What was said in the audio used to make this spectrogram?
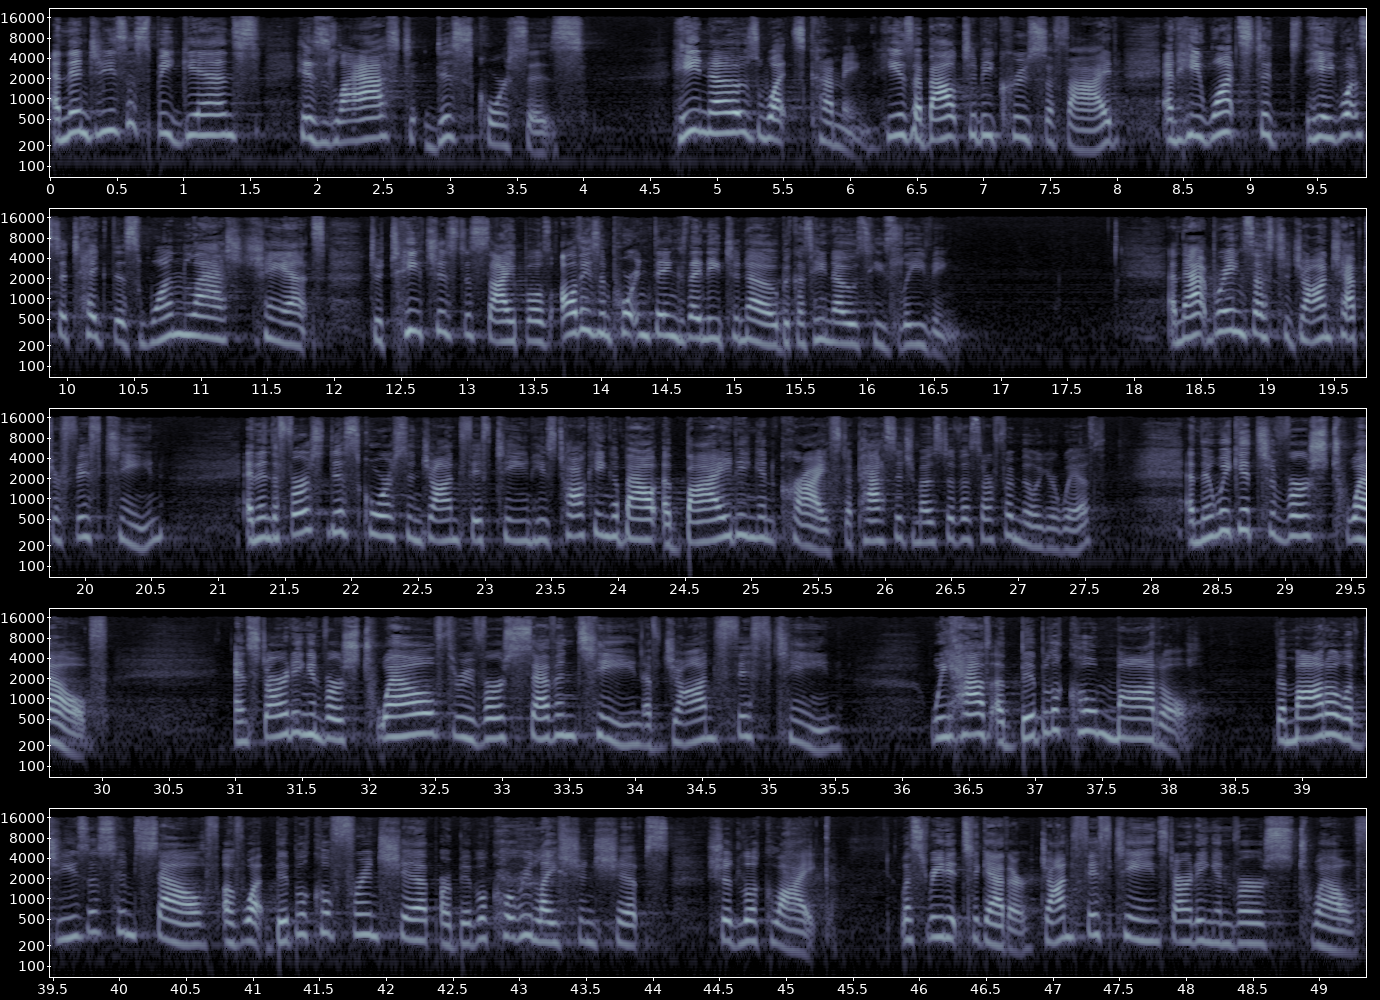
And then Jesus begins his last discourses. He knows what's coming. He is about to be crucified, and he wants to, he wants to take this one last chance to teach his disciples all these important things they need to know because he knows he's leaving. And that brings us to John chapter 15. And in the first discourse in John 15, he's talking about abiding in Christ, a passage most of us are familiar with. And then we get to verse 12. And starting in verse 12 through verse 17 of John 15, we have a biblical model, the model of Jesus himself of what biblical friendship or biblical relationships should look like. Let's read it together. John 15, starting in verse 12.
